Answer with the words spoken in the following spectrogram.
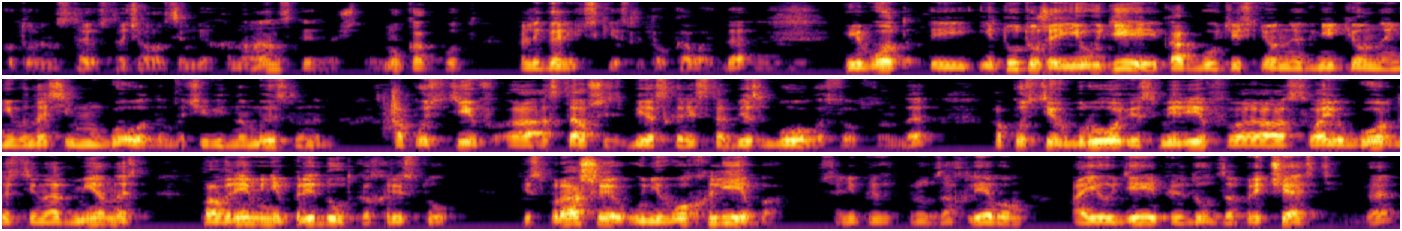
который настает сначала в земле ханаанской, значит, ну, как вот аллегорически, если толковать, да. И вот, и, и тут уже иудеи, как бы утесненные, гнетенные невыносимым голодом, очевидно мысленным, опустив, а, оставшись без Христа, без Бога, собственно, да, опустив брови, смирив э, свою гордость и надменность, по времени придут ко Христу и спрашивая у него хлеба. То есть они придут за хлебом, а иудеи придут за причастием, да?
